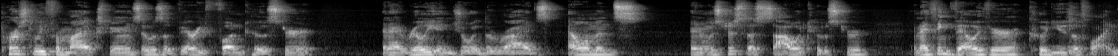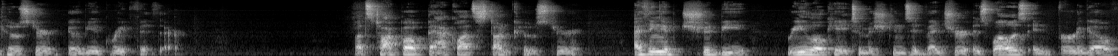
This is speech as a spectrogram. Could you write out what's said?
personally, from my experience, it was a very fun coaster, and I really enjoyed the ride's elements, and it was just a solid coaster. And I think Valleyfair could use a flying coaster. It would be a great fit there. Let's talk about Backlot Stunt Coaster. I think it should be relocate to Michigan's Adventure as well as Invertigo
